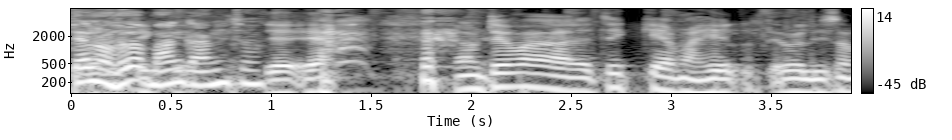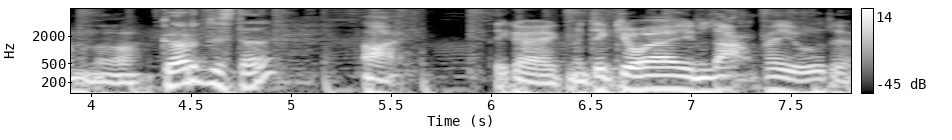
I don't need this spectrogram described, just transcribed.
Den har du Det- hørt mange gange, så. Ja, ja. Jamen, det, var, det gav mig held. Det var ligesom noget... Gør du det stadig? Nej, det gør jeg ikke, men det gjorde jeg i en lang periode der.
